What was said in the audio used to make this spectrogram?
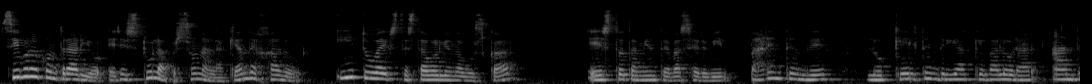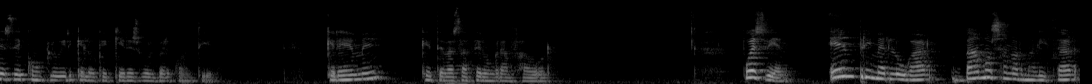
Si por el contrario eres tú la persona a la que han dejado y tu ex te está volviendo a buscar, esto también te va a servir para entender lo que él tendría que valorar antes de concluir que lo que quiere es volver contigo. Créeme que te vas a hacer un gran favor. Pues bien, en primer lugar vamos a normalizar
